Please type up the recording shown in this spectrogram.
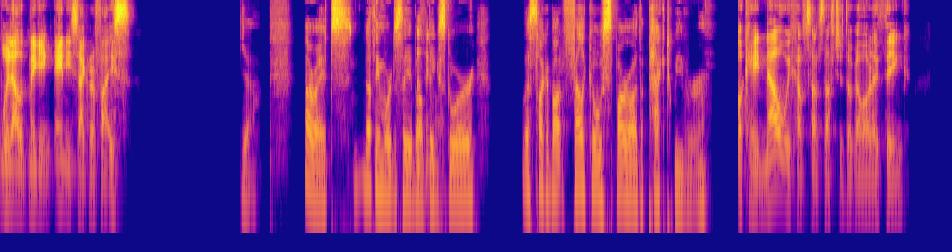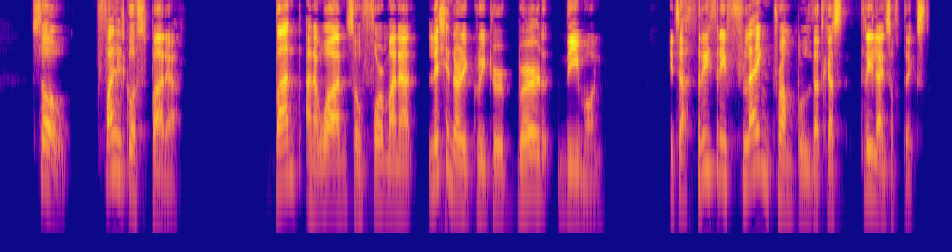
without making any sacrifice. All right, nothing more to say about Nothing Big more. Score. Let's talk about Falco Spara the Pact Weaver. Okay, now we have some stuff to talk about, I think. So, Falco Spara. Bant and a 1, so 4 mana, legendary creature, Bird Demon. It's a 3 3 flying trample that has 3 lines of text.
